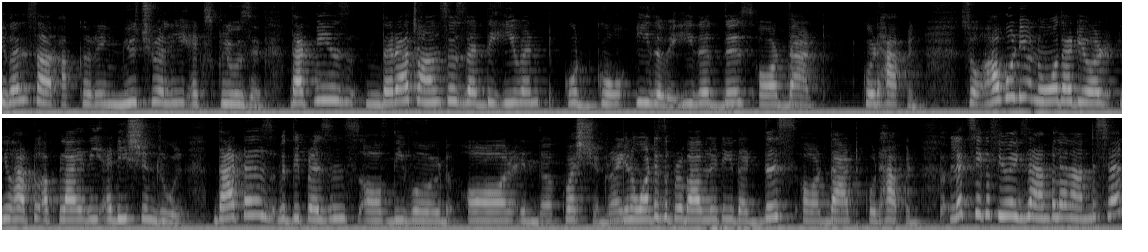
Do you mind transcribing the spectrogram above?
events are occurring mutually exclusive. That means there are chances that the event could go either way, either this or that could happen. So how would you know that you're you have to apply the addition rule? That is with the presence of the word or in the question, right? You know what is the probability that this or that could happen? Let's take a few example and understand.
